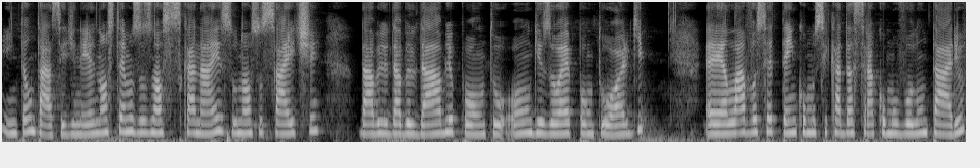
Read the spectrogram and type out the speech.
Então tá, Sidney, nós temos os nossos canais, o nosso site www.ongzoe.org. É, lá você tem como se cadastrar como voluntário.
